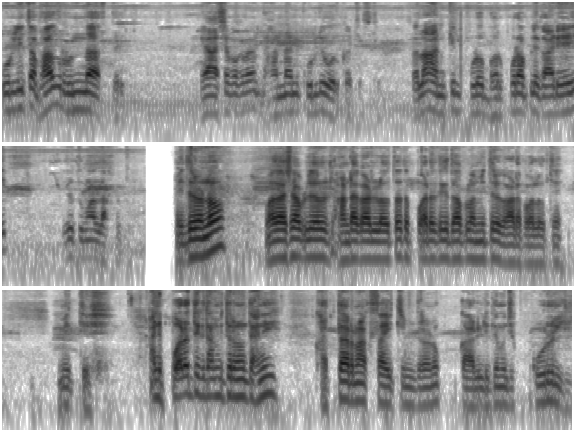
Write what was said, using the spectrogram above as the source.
कुर्लीचा भाग रुंद असते. हे अशा प्रकारे धांडा आणि कुर्ली ओळखत असते. चला आणखीन पुढं भरपूर आपले गाडी आहेत तिथे तुम्हाला दाखवतो. मित्रांनो मग अशा आपल्याला धांडा काढला होता तर परत एकदा आपला मित्र गाडा पालवते मितेश आणि परत एकदा मित्रांनो त्यांनी खतरनाक साईजची मित्रांनो काढली ते म्हणजे कुरली.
